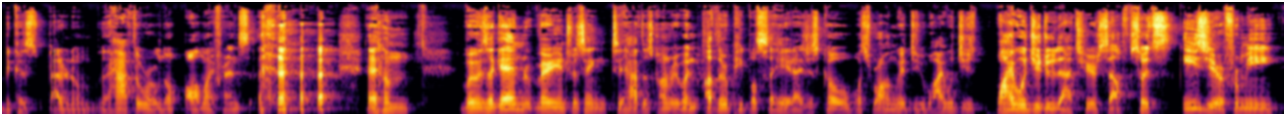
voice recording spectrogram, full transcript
because I don't know half the world know all my friends. um, but it was again very interesting to have this conversation. When other people say it, I just go, "What's wrong with you? Why would you? Why would you do that to yourself?" So it's easier for me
